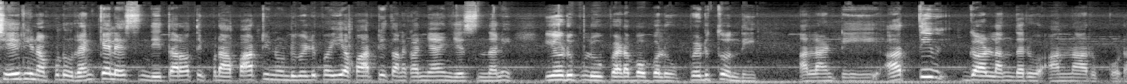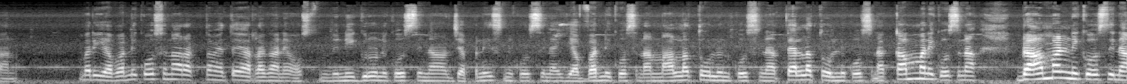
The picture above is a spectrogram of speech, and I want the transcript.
చేరినప్పుడు రంకెలేసింది. తర్వాత ఇప్పుడు ఆ పార్టీ నుండి వెళ్ళిపోయి ఆ పార్టీ తనకు అన్యాయం చేస్తుందని ఏడుపులు పెడబొబ్బలు పెడుతుంది. అలాంటి అతిగాళ్ళందరూ అన్నారు కూడాను. మరి ఎవరిని కోసినా రక్తం అయితే ఎర్రగానే వస్తుంది. నిగ్రోని కోసినా జపనీస్ని కోసినా ఎవరిని కోసినా నల్లతోలుని కోసినా తెల్లతోలుని కోసినా కమ్మని కోసినా బ్రాహ్మణ్ని కోసినా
